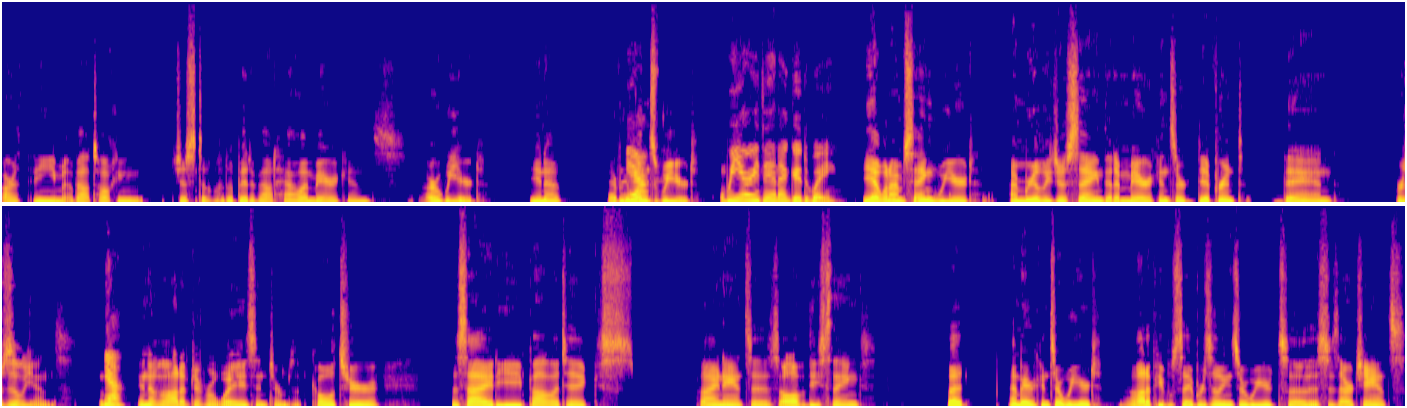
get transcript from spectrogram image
our theme about talking just a little bit about how Americans are weird. You know, everyone's weird. Weird in a good way. Yeah, when I'm saying weird, I'm really just saying that Americans are different than Brazilians Yeah. in a lot of different ways in terms of culture, society, politics, finances, all of these things. But Americans are weird. A lot of people say Brazilians are weird, so this is our chance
